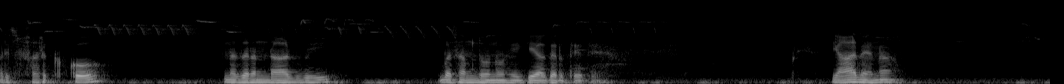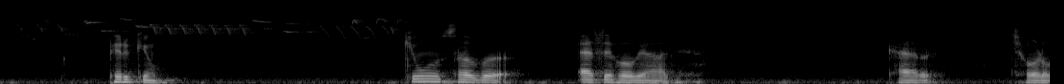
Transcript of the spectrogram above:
और इस फ़र्क को नज़रअंदाज भी बस हम दोनों ही किया करते थे। याद है ना? फिर क्यों? क्यों सब ऐसे हो गया आज? खैर छोड़ो।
